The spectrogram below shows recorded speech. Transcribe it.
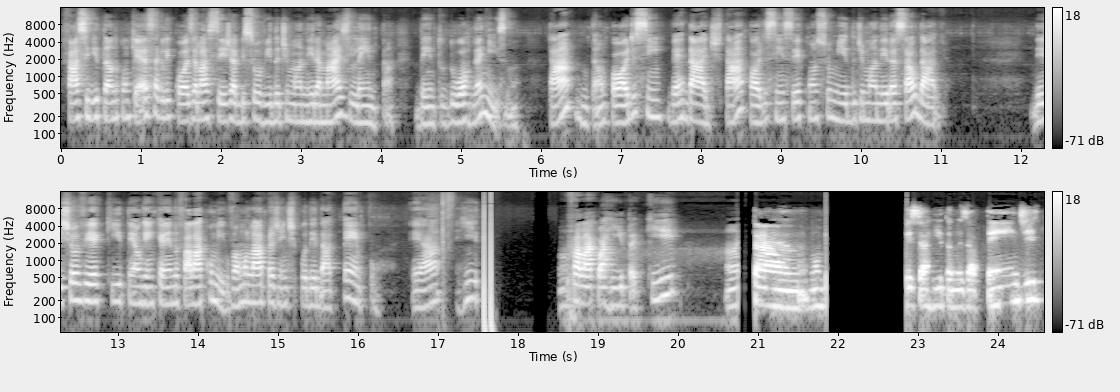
facilitando com que essa glicose ela seja absorvida de maneira mais lenta dentro do organismo, tá? Então pode sim, verdade, tá? Pode sim ser consumido de maneira saudável. Deixa eu ver aqui, tem alguém querendo falar comigo. Vamos lá para a gente poder dar tempo. É a Rita. Vamos falar com a Rita aqui. Tá, vamos ver se a Rita nos atende.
